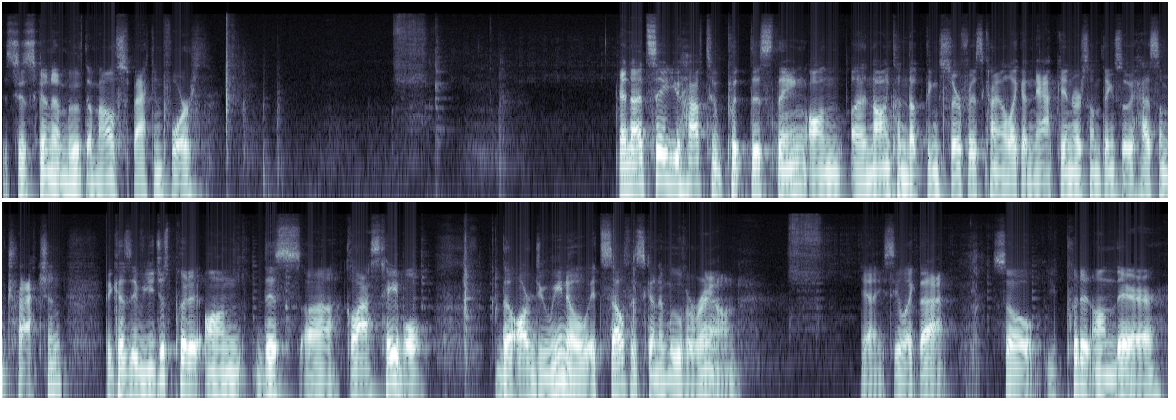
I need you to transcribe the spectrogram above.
it's just gonna move the mouse back and forth. And I'd say you have to put this thing on a non-conducting surface, kind of like a napkin or something, so it has some traction. Because if you just put it on this uh, glass table, the Arduino itself is gonna move around. Yeah, you see like that. So you put it on there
